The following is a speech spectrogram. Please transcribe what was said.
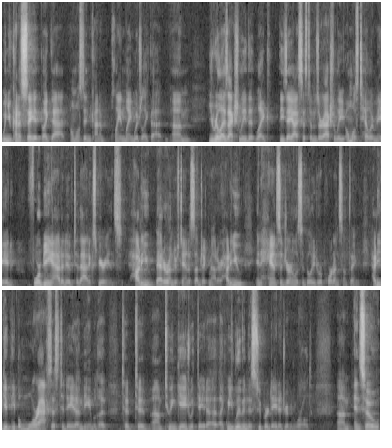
when you kind of say it like that, almost in kind of plain language like that, um, you realize actually that like these AI systems are actually almost tailor-made for being additive to that experience. How do you better understand a subject matter? How do you enhance a journalist's ability to report on something? How do you give people more access to data and being able to, to, to, um, engage with data? Like we live in this super data-driven world. Um, and so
